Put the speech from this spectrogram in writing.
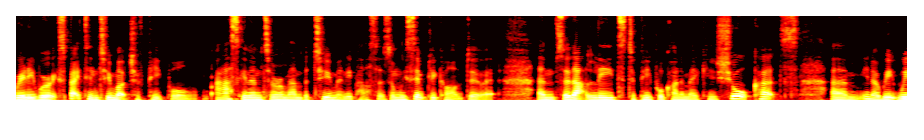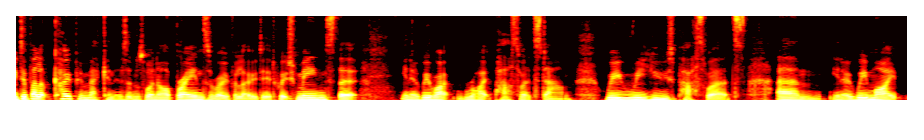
Really, we're expecting too much of people, asking them to remember too many passwords, and we simply can't do it. And um, so that leads to people kind of making shortcuts. Um, you know, we, we develop coping mechanisms when our brains are overloaded, which means that you know, we write write passwords down. We reuse passwords. Um, you know, we might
